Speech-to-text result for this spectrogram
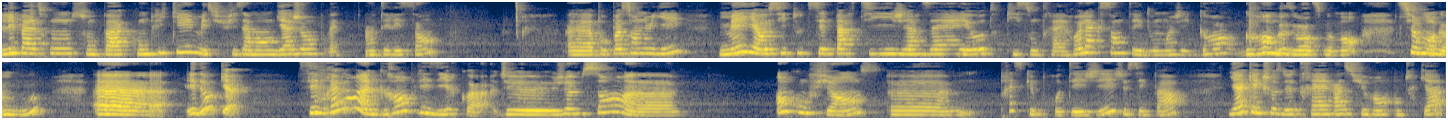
Les patrons sont pas compliqués, mais suffisamment engageants pour être intéressants, euh, pour pas s'ennuyer. Mais il y a aussi toutes ces parties jersey et autres qui sont très relaxantes et dont moi j'ai grand, grand besoin en ce moment, sûrement comme vous. Euh, et donc, c'est vraiment un grand plaisir, quoi. Je, me sens euh, en confiance, euh, presque protégée, je sais pas. Il y a quelque chose de très rassurant, en tout cas,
